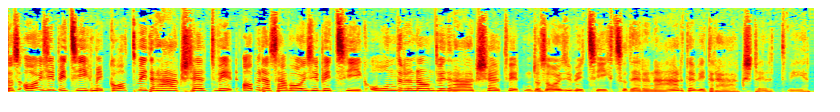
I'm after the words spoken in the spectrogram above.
dass unsere Beziehung mit Gott wiederhergestellt wird, aber dass auch unsere Beziehung untereinander wiederhergestellt wird und dass unsere Beziehung zu der Erde wiederhergestellt wird.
